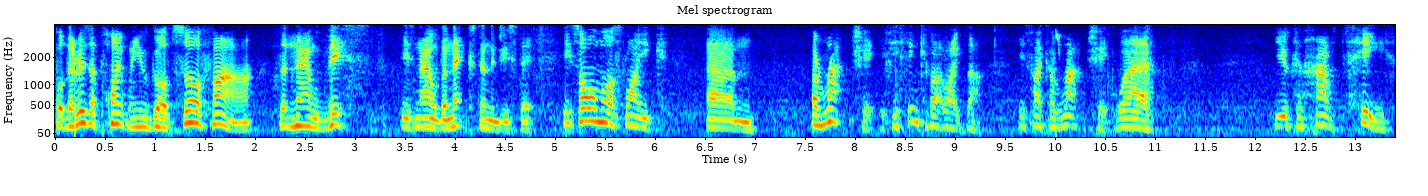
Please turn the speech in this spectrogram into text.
But there is a point when you go so far that now this is now the next energy state. It's almost like um, a ratchet, if you think about it like that. It's like a ratchet where you can have teeth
